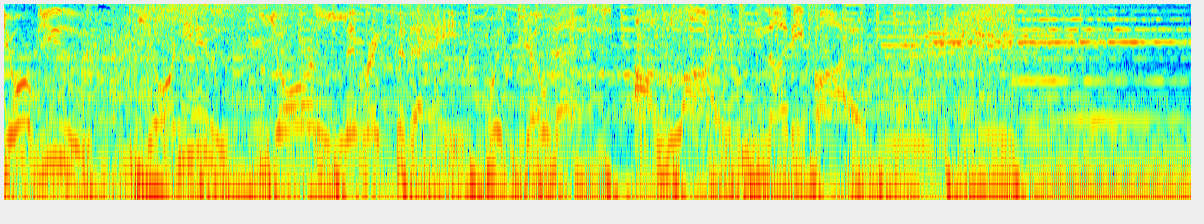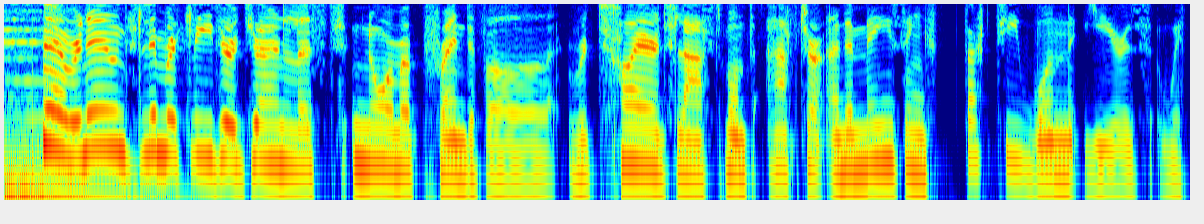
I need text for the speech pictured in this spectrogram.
Your views, your news, your Limerick today with Joe Nash on Live 95. Now, renowned Limerick leader journalist Norma Prendeville retired last month after an amazing 31 years with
